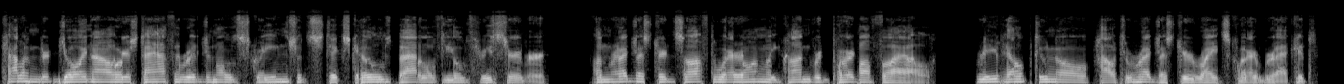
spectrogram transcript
Calendar Join our staff originals screenshot Stickskills Battlefield 3 server. Unregistered software only convert part of file. Read help to know how to register right square bracket.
